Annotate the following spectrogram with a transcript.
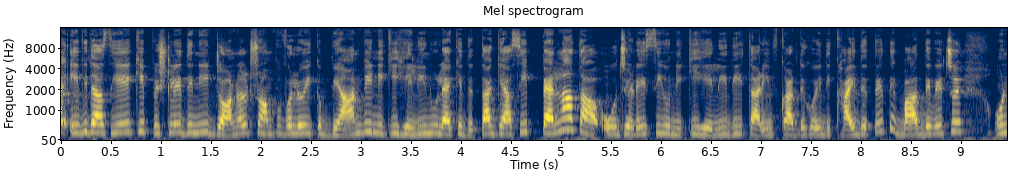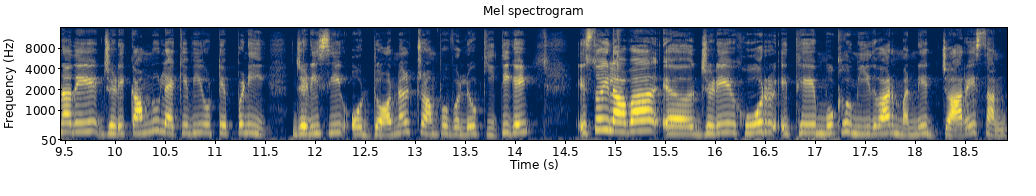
ਇਹ ਵੀ ਦੱਸ ਦਈਏ ਕਿ ਪਿਛਲੇ ਦਿਨੀ ਡੋਨਲਡ ਟਰੰਪ ਵੱਲੋਂ ਇੱਕ ਬਿਆਨ ਵੀ ਨਿੱਕੀ ਹੇਲੀ ਨੂੰ ਲੈ ਕੇ ਦਿੱਤਾ ਗਿਆ ਸੀ। ਪਹਿਲਾਂ ਤਾਂ ਉਹ ਜਿਹੜੇ ਸੀ, ਉਹ ਨਿੱਕੀ ਹੇਲੀ ਦੀ ਤਾਰੀਫ ਕਰਦੇ ਹੋਏ ਦਿਖਾਈ ਦਿੱਤੇ ਤੇ ਬਾਅਦ ਦੇ ਵਿੱਚ ਉਹਨਾਂ ਦੇ ਜਿਹੜੇ ਕੰਮ ਨੂੰ ਲੈ ਕੇ ਵੀ ਉਹ ਟਿੱਪਣੀ ਜਿਹੜੀ ਸੀ, ਉਹ ਡੋਨਲਡ ਟਰੰਪ ਵੱਲੋਂ ਕੀਤੀ ਗਈ। ਇਸ ਤੋਂ ਇਲਾਵਾ ਜਿਹੜੇ ਹੋਰ ਇੱਥੇ ਮੁੱਖ ਉਮੀਦਵਾਰ ਮੰਨੇ ਜਾ ਰਹੇ ਸਨ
